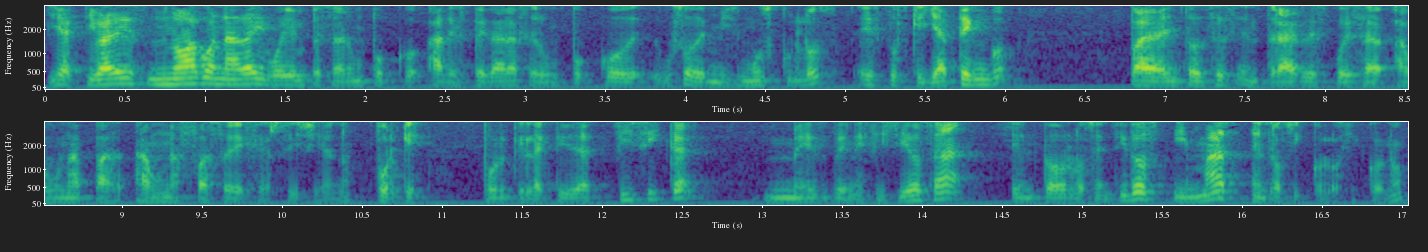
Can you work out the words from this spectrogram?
Y activar es, no hago nada y voy a empezar un poco a despegar, a hacer un poco de uso de mis músculos, estos que ya tengo, para entonces entrar después a, a, una, a una fase de ejercicio, ¿no? ¿Por qué? Porque la actividad física me es beneficiosa en todos los sentidos y más en lo psicológico, ¿no?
